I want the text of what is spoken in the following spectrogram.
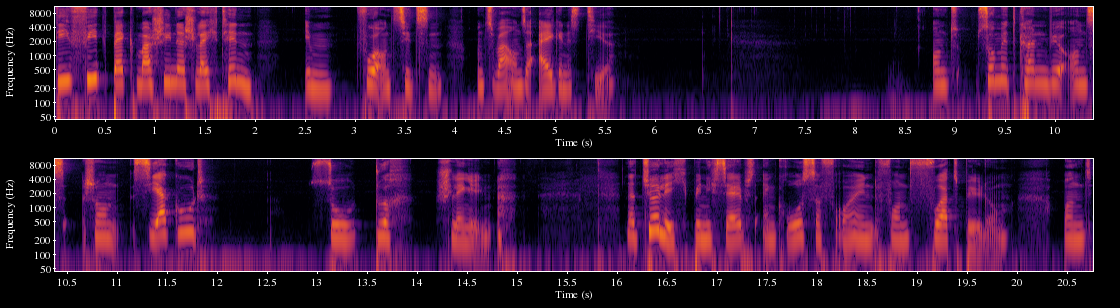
die Feedback-Maschine schlechthin im, vor uns sitzen. Und zwar unser eigenes Tier. Und somit können wir uns schon sehr gut so durchschlängeln. Natürlich bin ich selbst ein großer Freund von Fortbildung. Und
